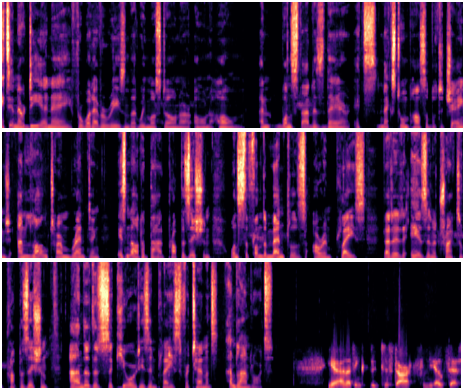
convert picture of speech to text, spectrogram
It's in our DNA for whatever reason that we must own our own home. And once that is there, it's next to impossible to change. And long term renting is not a bad proposition once the fundamentals are in place that it is an attractive proposition and that the securities in place for tenants and landlords. Yeah, and I think to start from the outset,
